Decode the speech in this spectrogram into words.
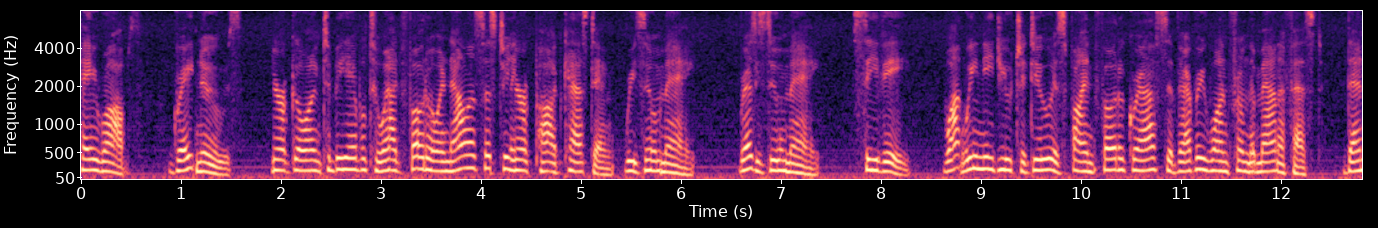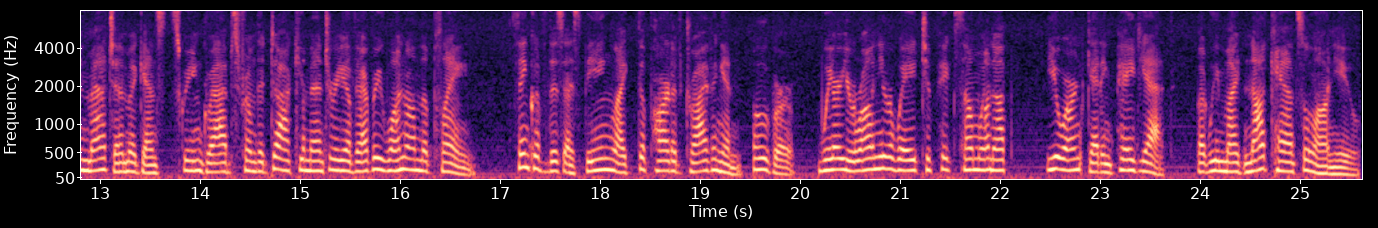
Hey Robs, great news. You're going to be able to add photo analysis to your podcasting resume. Resume. CV. What we need you to do is find photographs of everyone from the manifest, then match them against screen grabs from the documentary of everyone on the plane. Think of this as being like the part of driving an Uber, where you're on your way to pick someone up. You aren't getting paid yet, but we might not cancel on you.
